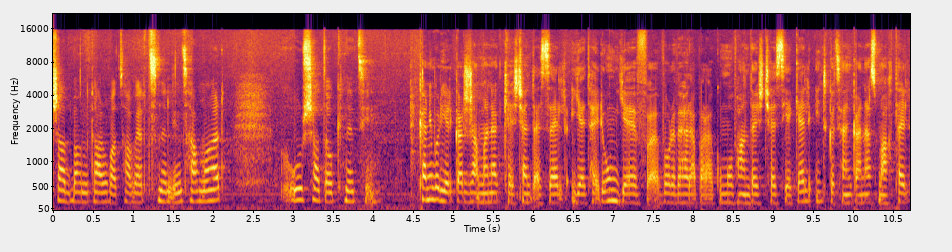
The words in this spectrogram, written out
շատ բան կարողացա վերցնել ինձ համար ու շատ օգնեցին։ Քանի որ երկար ժամանակ քեզ չեն տեսել եթերում եւ որևէ հրապարակումով հանդես չես եկել, ինչ կցանկանաս մաղթել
